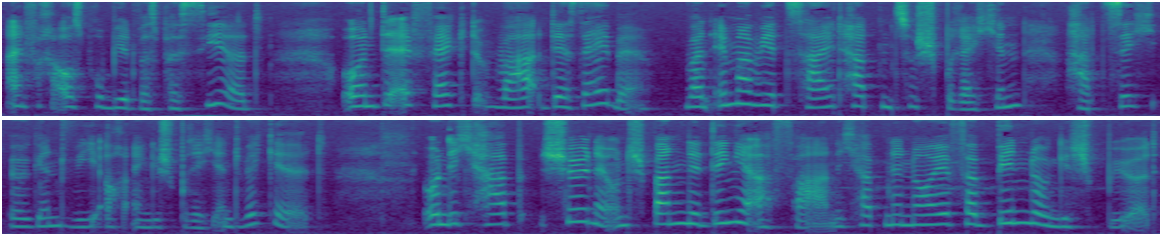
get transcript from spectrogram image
einfach ausprobiert, was passiert. Und der Effekt war derselbe. Wann immer wir Zeit hatten zu sprechen, hat sich irgendwie auch ein Gespräch entwickelt. Und ich habe schöne und spannende Dinge erfahren. Ich habe eine neue Verbindung gespürt.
